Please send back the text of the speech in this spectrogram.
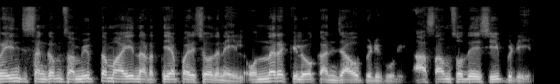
range സംഘം സംയുക്തമായി നടത്തിയ പരിശോധനയിൽ ഒന്നര കിലോ കഞ്ചാവ് പിടികൂടി. ആസാം സ്വദേശി പിടിയിൽ.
